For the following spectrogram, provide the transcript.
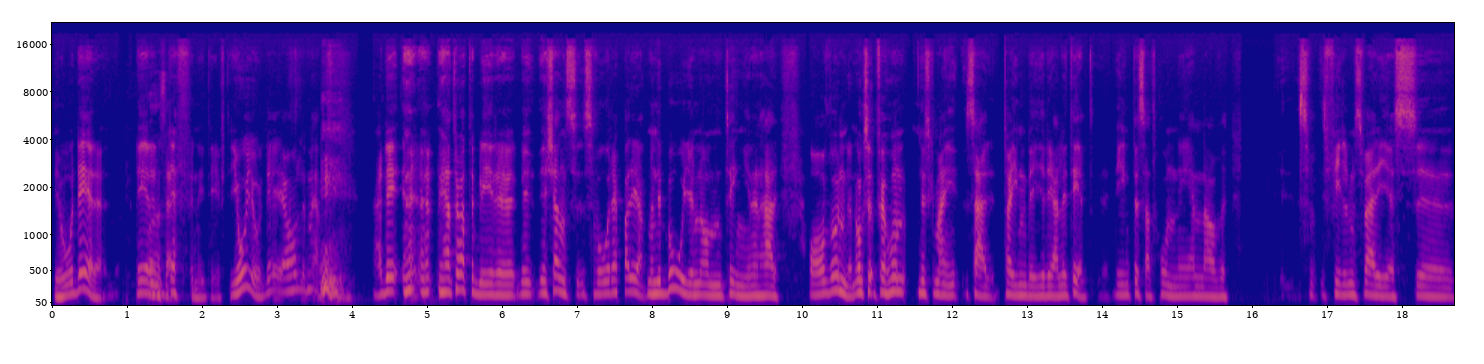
Jo, det är det. Det är det definitivt. Jo, jo, det, jag håller med. Det, jag tror att det blir, det, det känns svårreparerat, men det bor ju någonting i den här avunden. Också, för hon, nu ska man så här, ta in det i realitet. Det är inte så att hon är en av film-Sveriges, eh,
